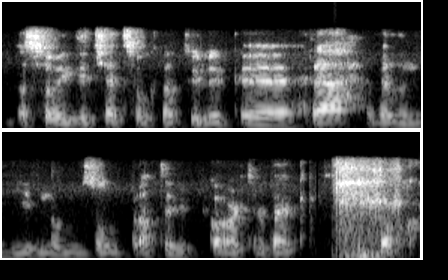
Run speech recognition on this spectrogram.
dat zou ik de Jets ook natuurlijk graag willen geven om zo'n prachtige quarterback nog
